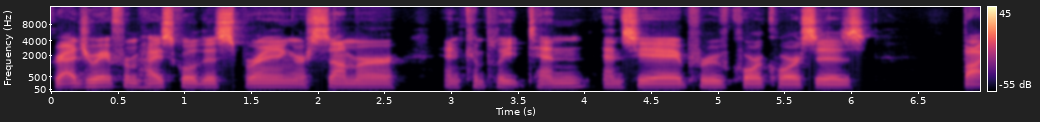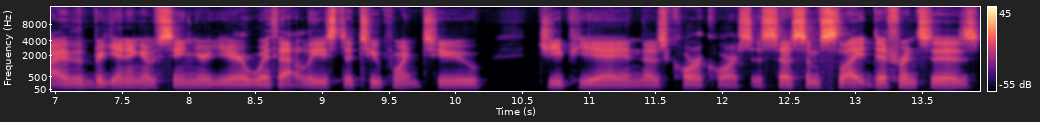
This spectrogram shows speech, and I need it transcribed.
graduate from high school this spring or summer and complete 10 NCAA approved core courses by the beginning of senior year with at least a 2.2 GPA in those core courses. So some slight differences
